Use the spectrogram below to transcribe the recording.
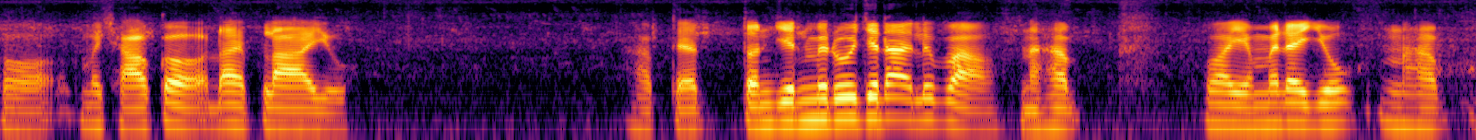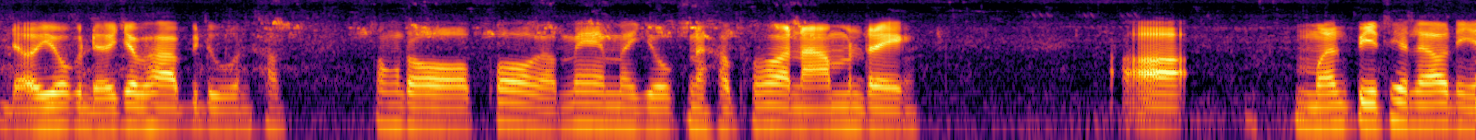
ก็เมื่อเช้าก็ได้ปลาอยู่นะครับ แต่ตอนเย็นไม่รู้จะได้หรือเปล่านะครับ ว่ายังไม่ได้ยกนะครับ เดี๋ยวยกเดี๋ยวจะพาไปดูนะครับ ต้องรอพ่อกับแม่มายกนะครับ เพราะว่าน้ำมันแรงอ่าเหมือนปีที่แล้วนี่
